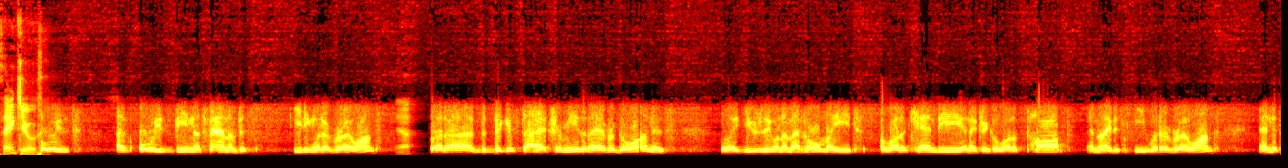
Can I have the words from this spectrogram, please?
Thank you. Always, I've always been a fan of just eating whatever I want. Yeah. But uh, the biggest diet for me that I ever go on is like usually when I'm at home, I eat a lot of candy and I drink a lot of pop, and then I just eat whatever I want. And if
